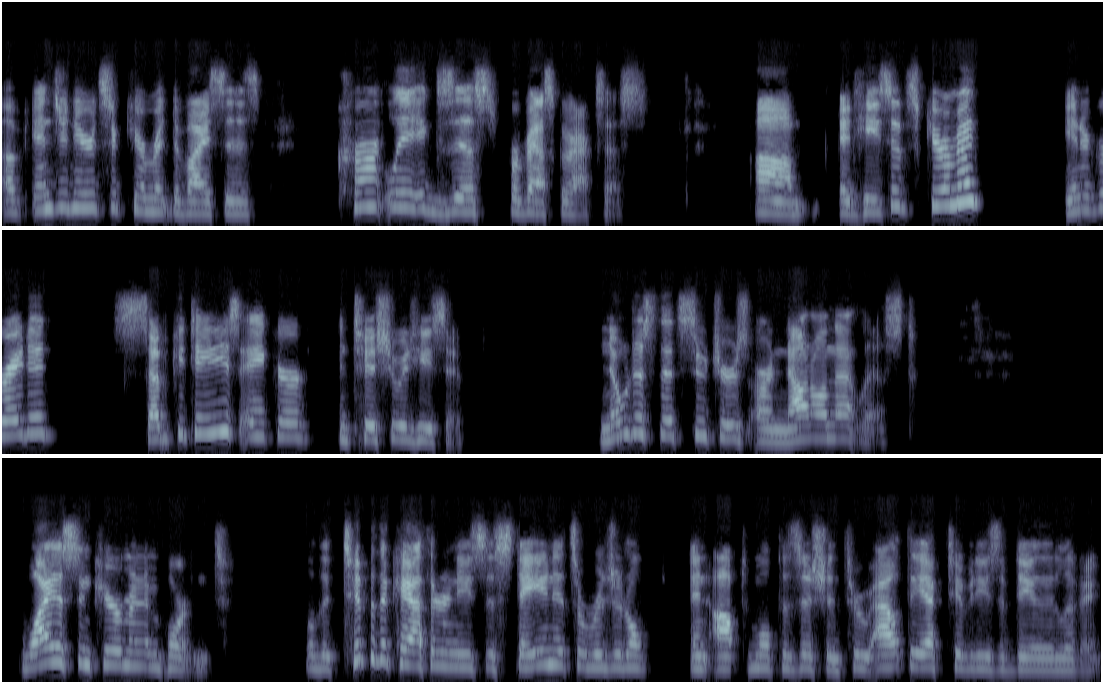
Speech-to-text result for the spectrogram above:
of engineered securement devices currently exist for vascular access? Um, adhesive securement, integrated, subcutaneous anchor, and tissue adhesive. Notice that sutures are not on that list. Why is securement important? Well, the tip of the catheter needs to stay in its original and optimal position throughout the activities of daily living.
